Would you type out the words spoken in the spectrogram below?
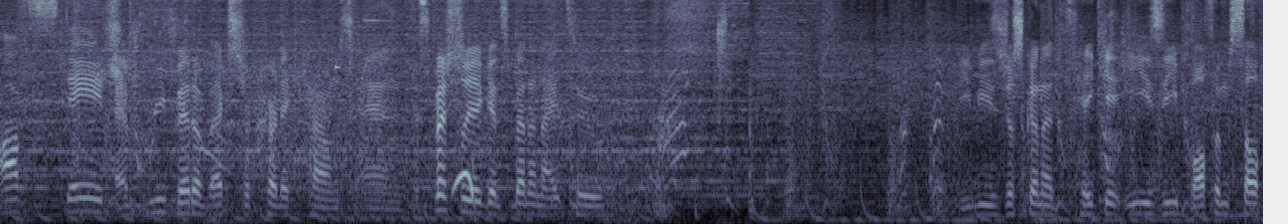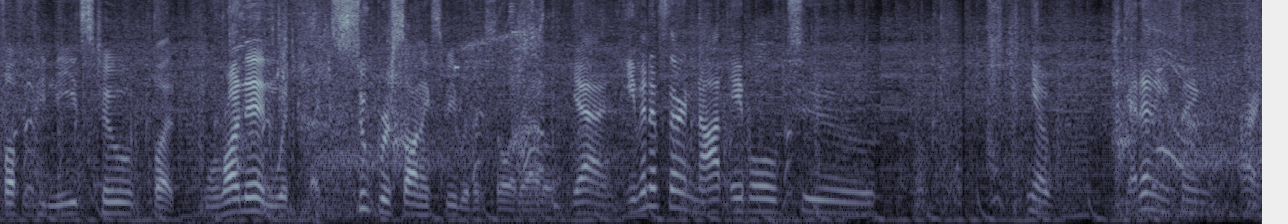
off stage. Every bit of extra credit counts, and especially against Meta Knight too. Vivi's just gonna take it easy, buff himself up if he needs to, but run in with like supersonic speed with Acceleratle. Yeah, and even if they're not able to, you know, get anything, all right,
